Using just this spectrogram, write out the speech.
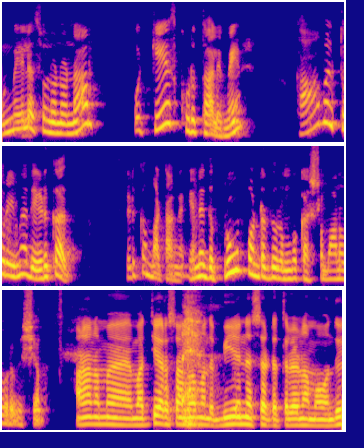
உண்மையில் சொல்லணும்னா இப்போ கேஸ் கொடுத்தாலுமே காவல்துறையுமே அதை எடுக்காது. எடுக்க மாட்டாங்க. ஏன்னா இதை ப்ரூவ் பண்ணுறது ரொம்ப கஷ்டமான ஒரு விஷயம். ஆனா நம்ம மத்திய அரசாங்கம் அந்த பிஎன்எஸ் சட்டத்துல நம்ம வந்து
